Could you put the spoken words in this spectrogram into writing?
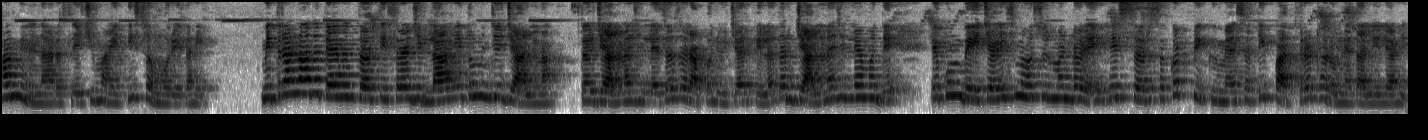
हा मिळणार असल्याची माहिती समोर येत आहे. मित्रांनो आता त्यानंतर तिसरा जिल्हा आहे तो म्हणजे जालना. तर जालना जिल्ह्याचा जर आपण विचार केला तर जालना जिल्ह्यामध्ये एकूण बेचाळीस महसूल मंडळे हे सरसकट पीक विम्यासाठी पात्र ठरवण्यात आलेले आहेत.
